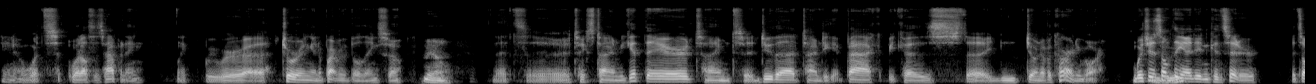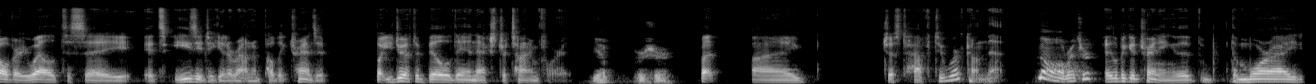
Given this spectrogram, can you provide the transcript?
you know what's what else is happening. Like we were uh, touring an apartment building, so Yeah. That's uh, it takes time to get there, time to do that, time to get back because uh, you don't have a car anymore. Which is Mhm. something I didn't consider. It's all very well to say it's easy to get around in public transit, but you do have to build in extra time for it. Yep. For sure. But I just have to work on that. No, Richard. It'll be good training. The, the more I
